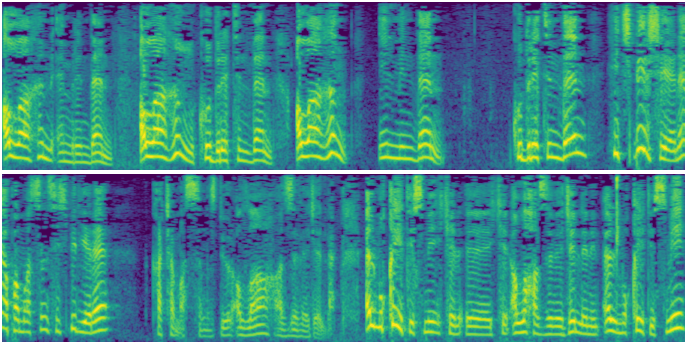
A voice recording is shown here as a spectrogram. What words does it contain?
Allah'ın emrinden, Allah'ın kudretinden, Allah'ın ilminden, kudretinden hiçbir şeye ne yapamazsınız? Hiçbir yere kaçamazsınız diyor Allah Azze ve Celle. El-Mukit ismi e, Allah Azze ve Celle'nin El-Mukit ismi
